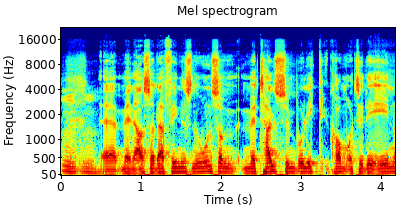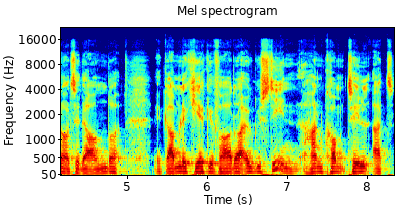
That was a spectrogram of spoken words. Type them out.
Eh, Men altså, der finnes noen som med tallsymbolikk kommer til det ene og til det andre. Gamle kirkefader Augustin han kom til at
